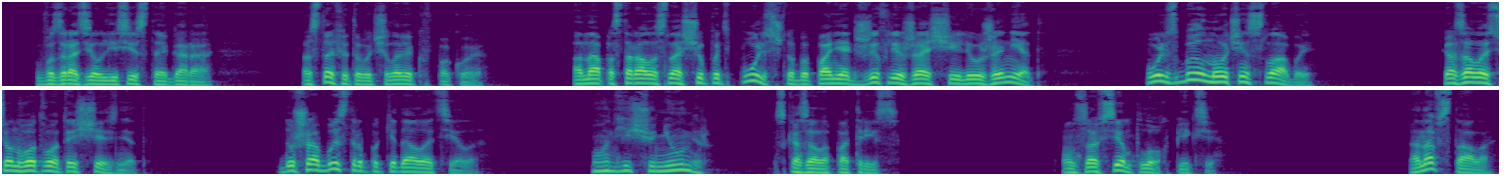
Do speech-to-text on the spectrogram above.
— возразил лесистая гора, — Оставь этого человека в покое. Она постаралась нащупать пульс, чтобы понять, жив лежащий или уже нет. Пульс был, но очень слабый. Казалось, он вот-вот исчезнет. Душа быстро покидала тело. — Он еще не умер? — сказала Патрис. — Он совсем плох, Пикси. Она встала.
